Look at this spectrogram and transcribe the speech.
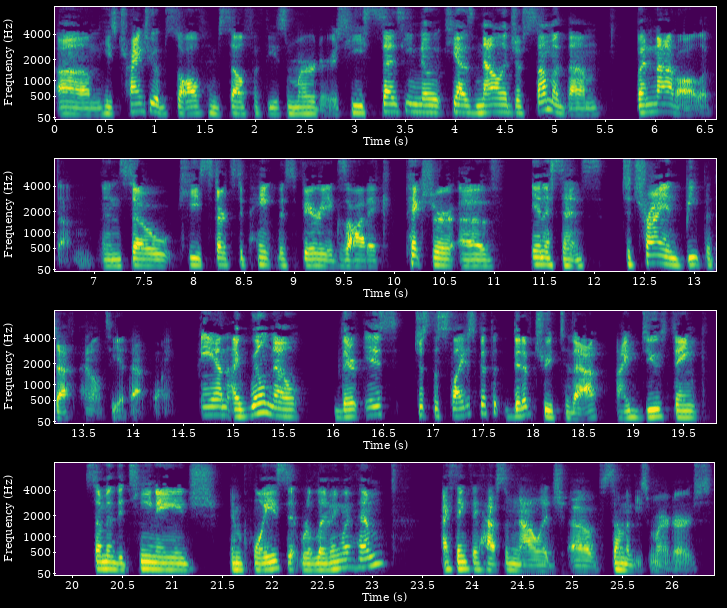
Um, he's trying to absolve himself of these murders. He says he knows he has knowledge of some of them, but not all of them. And so he starts to paint this very exotic picture of innocence to try and beat the death penalty at that point. And I will note there is just the slightest bit, bit of truth to that. I do think some of the teenage employees that were living with him, I think they have some knowledge of some of these murders.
